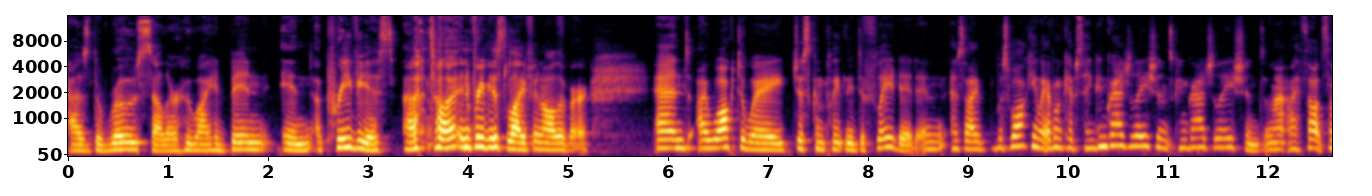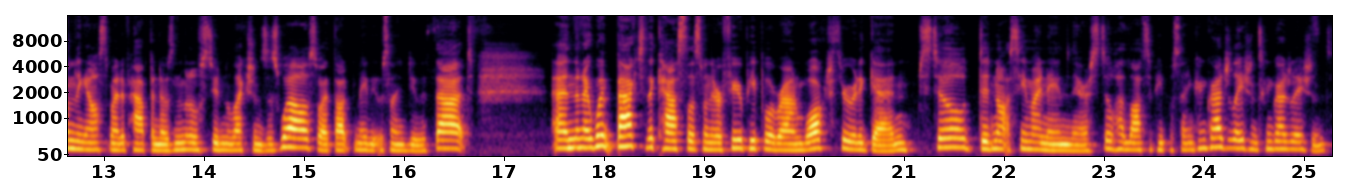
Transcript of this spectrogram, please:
as the rose seller who I had been in a previous uh, in a previous life in Oliver. And I walked away just completely deflated. And as I was walking away, everyone kept saying, Congratulations, congratulations. And I, I, thought something else might have happened. I was in the middle of student elections as well, so I thought maybe it was something to do with that. And then I went back to the cast list when there were fewer people around, walked through it again, still did not see my name there, still had lots of people saying, Congratulations, congratulations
